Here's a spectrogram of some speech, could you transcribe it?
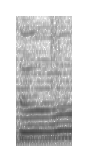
so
